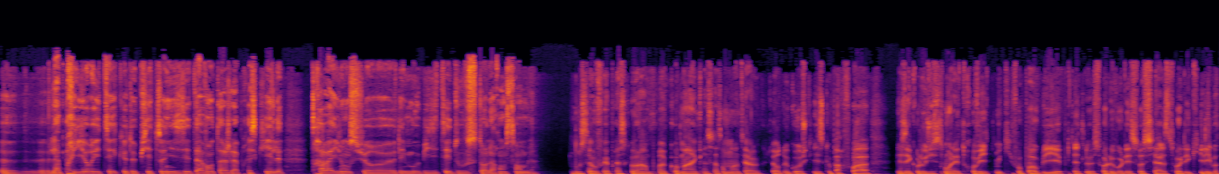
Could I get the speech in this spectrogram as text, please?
la priorité que de piétoniser davantage la presqu'île. Travaillons sur les mobilités douces dans leur ensemble. Donc ça vous fait presque un point commun avec un certain nombre d'interlocuteurs de gauche qui disent que parfois les écologistes sont allés trop vite, mais qu'il ne faut pas oublier peut-être le, soit le volet social, soit l'équilibre,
